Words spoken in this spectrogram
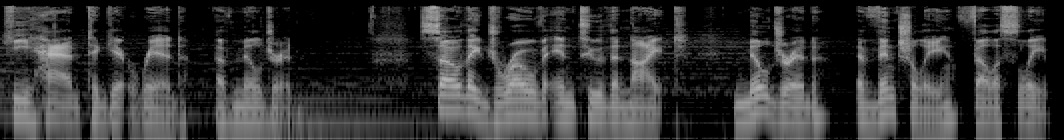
He had to get rid of Mildred. So they drove into the night. Mildred eventually fell asleep.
